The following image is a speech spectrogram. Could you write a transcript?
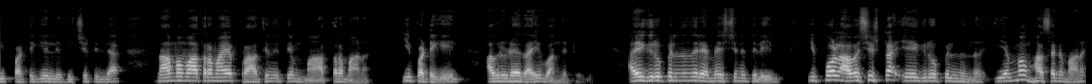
ഈ പട്ടികയിൽ ലഭിച്ചിട്ടില്ല. നാമമാത്രമായ പ്രാതിനിധ്യം മാത്രമാണ് ഈ പട്ടികയിൽ അവരുടേതായി വന്നിട്ടുള്ളൂ. ഐ ഗ്രൂപ്പിൽ നിന്ന് രമേശ് ചെന്നിത്തലയും ഇപ്പോൾ അവശിഷ്ട എ ഗ്രൂപ്പിൽ നിന്ന് എം എം ഹസനുമാണ്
